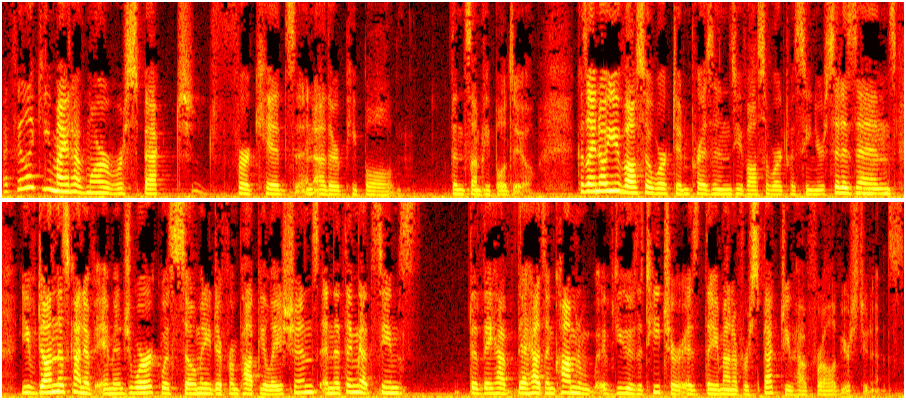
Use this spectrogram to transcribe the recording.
I feel like you might have more respect for kids and other people than some people do. Because I know you've also worked in prisons, you've also worked with senior citizens, you've done this kind of image work with so many different populations. And the thing that seems that they have that has in common with you as a teacher is the amount of respect you have for all of your students.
